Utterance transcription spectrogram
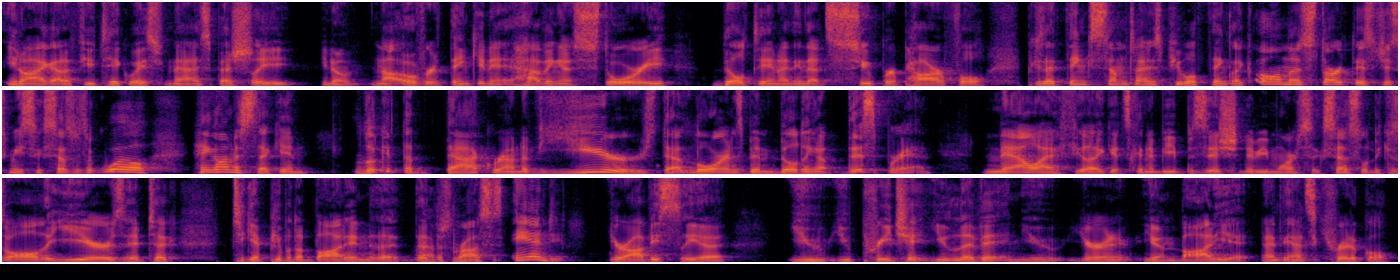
you know, I got a few takeaways from that, especially, you know, not overthinking it, having a story built in. I think that's super powerful because I think sometimes people think like, oh, I'm going to start this just to be successful. It's like, well, hang on a second. Look at the background of years that Lauren's been building up this brand. Now I feel like it's going to be positioned to be more successful because of all the years it took to get people to bought into the, the, the process. And you're obviously a you you preach it, you live it, and you you're you embody it. And I think that's mm-hmm. critical.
